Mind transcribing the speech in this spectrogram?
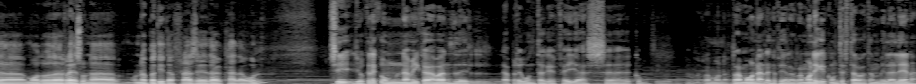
a modo de res una, una petita frase de cada un Sí, jo crec que una mica abans de la pregunta que feies, eh, com es diu? Ramona Ramona, la que feia la Ramona i que contestava també l'Helena,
